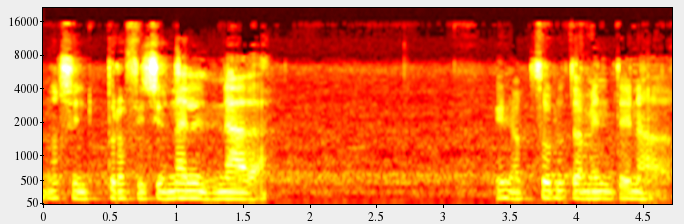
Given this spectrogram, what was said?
no soy profesional en nada, en absolutamente nada.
